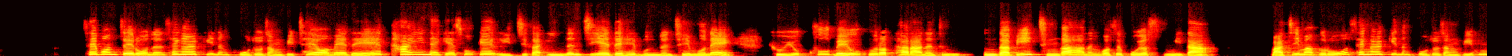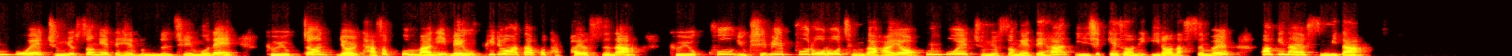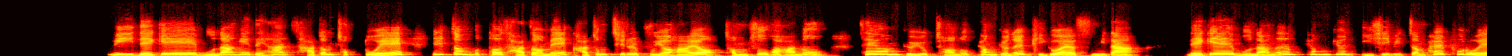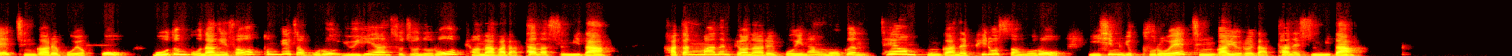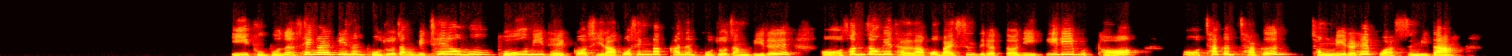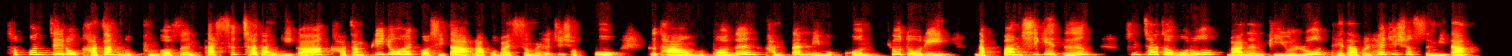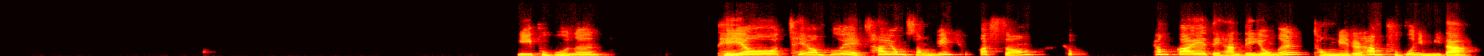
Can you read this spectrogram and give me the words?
세 번째로는 생활기능 보조장비 체험에 대해 타인에게 소개 의지가 있는지에 대해 묻는 질문에 교육 후 매우 그렇다라는 등- 응답이 증가하는 것을 보였습니다. 마지막으로 생활기능 보조장비 홍보의 중요성에 대해 묻는 질문에 교육 전 15분만이 매우 필요하다고 답하였으나 교육 후 61%로 증가하여 홍보의 중요성에 대한 인식 개선이 일어났음을 확인하였습니다. 위 4개의 문항에 대한 4점 척도에 1점부터 4점의 가중치를 부여하여 점수화한 후 체험 교육 전후 평균을 비교하였습니다. 4개의 문항은 평균 22.8%의 증가를 보였고 모든 문항에서 통계적으로 유의한 수준으로 변화가 나타났습니다. 가장 많은 변화를 보인 항목은 체험 공간의 필요성으로 26%의 증가율을 나타냈습니다. 이 부분은 생활기능 보조장비 체험 후 도움이 될 것이라고 생각하는 보조장비를 어, 선정해 달라고 말씀드렸더니 1위부터 어, 차근차근 정리를 해 보았습니다. 첫 번째로 가장 높은 것은 가스 차단기가 가장 필요할 것이다 라고 말씀을 해주셨고 그 다음부터는 간단 리모콘, 효도리, 낮밤 시계 등 순차적으로 많은 비율로 대답을 해주셨습니다. 이 부분은 대여 체험 후에 사용성 및 효과성 효- 평가에 대한 내용을 정리를 한 부분입니다.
